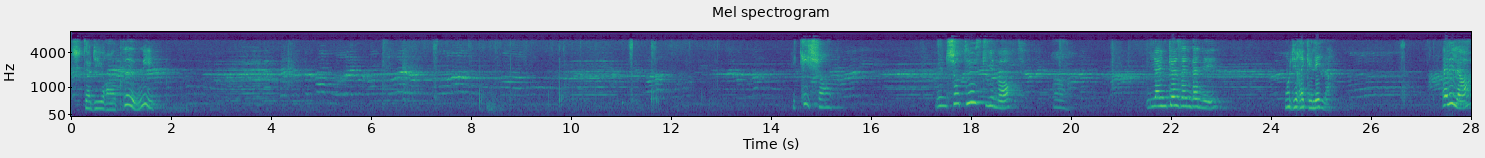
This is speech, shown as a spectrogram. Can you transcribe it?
C'est-à-dire un peu, oui. Et qui chante? Une chanteuse qui est morte. Ah. Il y a une quinzaine d'années. On dirait qu'elle est là. Elle est là.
